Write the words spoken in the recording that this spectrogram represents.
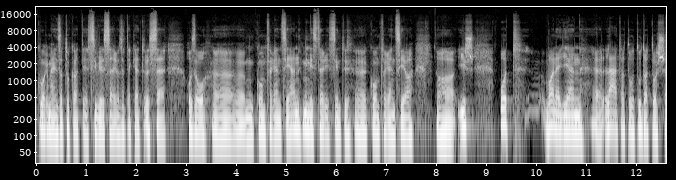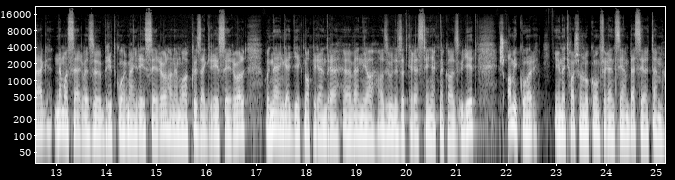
kormányzatokat és civil szervezeteket összehozó konferencián, miniszteri szintű konferencia is. Ott van egy ilyen eh, látható tudatosság, nem a szervező brit kormány részéről, hanem a közeg részéről, hogy ne engedjék napirendre eh, venni az üldözött keresztényeknek az ügyét. És amikor én egy hasonló konferencián beszéltem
